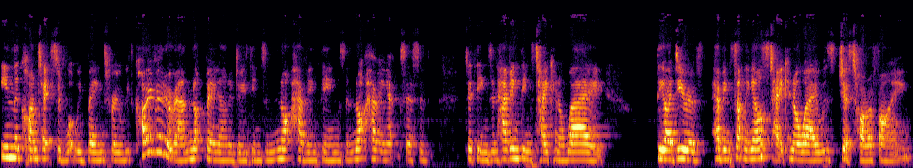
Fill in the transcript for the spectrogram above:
in the context of what we'd been through with COVID around not being able to do things and not having things and not having access of, to things and having things taken away, the idea of having something else taken away was just horrifying.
